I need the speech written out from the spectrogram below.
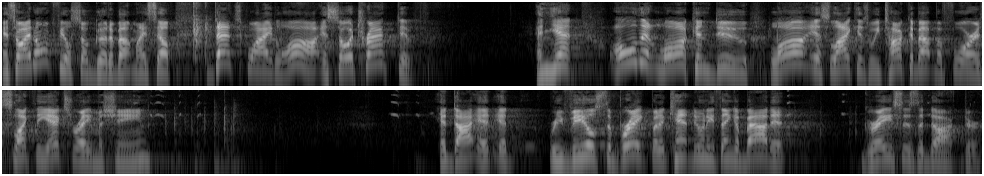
And so I don't feel so good about myself. That's why law is so attractive. And yet, all that law can do, law is like, as we talked about before, it's like the x ray machine. It, it, it reveals the break, but it can't do anything about it. Grace is the doctor.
